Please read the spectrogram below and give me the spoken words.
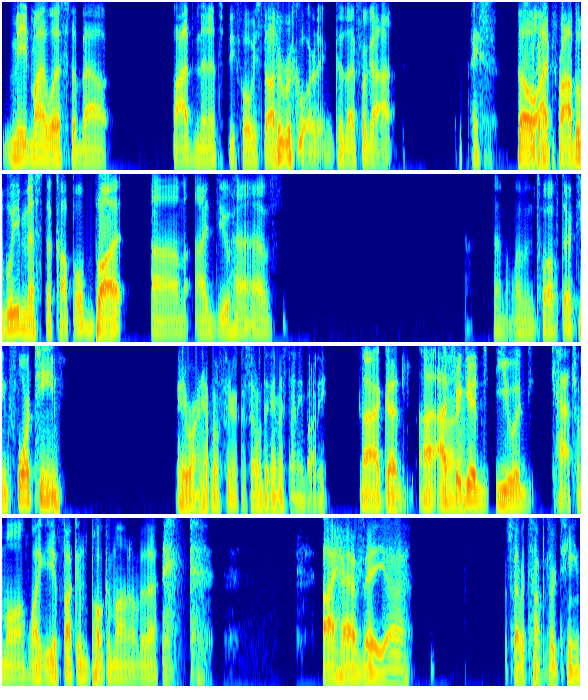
made my list about five minutes before we started recording because I forgot. Nice. So Okay. I probably missed a couple, but um, I do have 10, 11, 12, 13, 14. Hey Ryan, have no fear because I don't think I missed anybody. All right, good. I, I Uh, figured you would catch them all like you fucking Pokemon over there. I have a uh so I have a top 13,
